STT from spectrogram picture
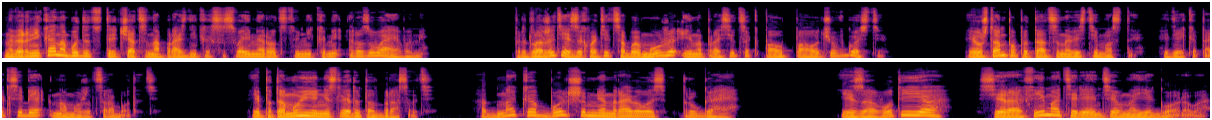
Наверняка она будет встречаться на праздниках со своими родственниками Разуваевыми. Предложить ей захватить с собой мужа и напроситься к Пал Палычу в гости. И уж там попытаться навести мосты. Идейка так себе, но может сработать. И потому ее не следует отбрасывать. Однако больше мне нравилась другая. И зовут ее Серафима Терентьевна Егорова.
